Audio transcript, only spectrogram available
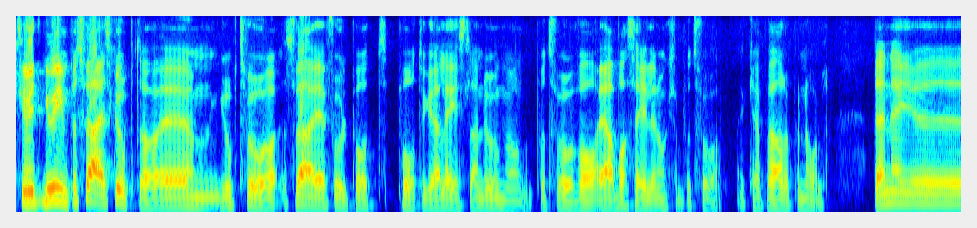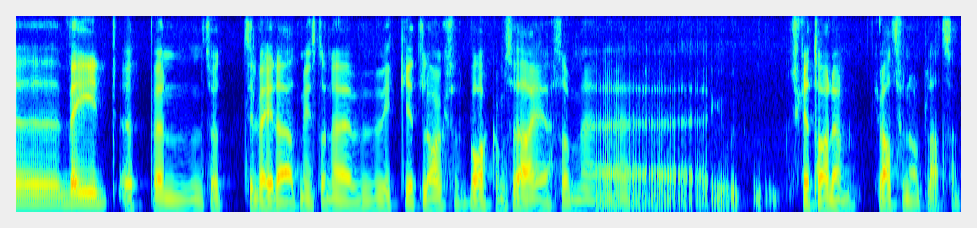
Ska vi gå in på Sveriges grupp då? Ehm, grupp 2. Sverige full pott, Portugal, Island, Ungern på två var. Ja, Brasilien också på två. Cape Verde på noll. Den är ju vidöppen så tillvida åtminstone vilket lag bakom Sverige som eh, ska ta den kvartsfinalplatsen.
